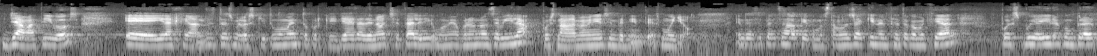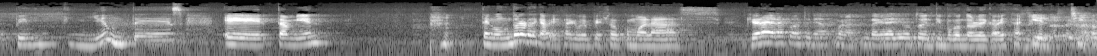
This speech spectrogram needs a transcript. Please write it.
llamativos eh, y eran gigantes, entonces me los quito un momento porque ya era de noche tal y digo me voy a poner unos de vila, pues nada, me he venido sin pendientes, muy yo. Entonces he pensado que como estamos ya aquí en el centro comercial, pues voy a ir a comprar pendientes. Eh, también tengo un dolor de cabeza que me empezó como a las... ¿Qué hora era cuando tenía...? Bueno, en realidad llevo todo el tiempo con dolor de cabeza y el chico,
